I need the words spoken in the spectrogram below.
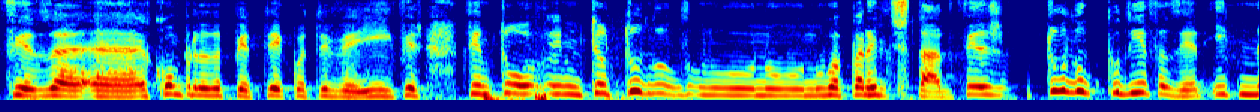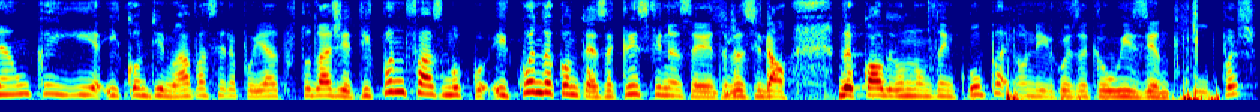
Fez a, a compra da PT com a TVI, fez, tentou, meteu tudo no, no- no aparelho de Estado, fez tudo o que podia fazer e não caía e continuava a ser apoiado por toda a gente. E quando, faz uma, e quando acontece a crise financeira internacional da qual ele não tem culpa, é a única coisa que eu o isento culpas,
